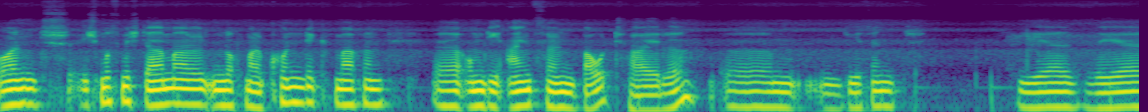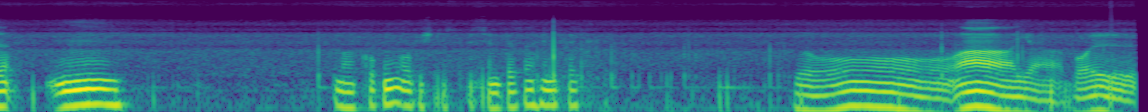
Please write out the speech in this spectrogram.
Und ich muss mich da mal noch mal kundig machen äh, um die einzelnen Bauteile. Ähm, die sind hier sehr... Mh, hm, mal gucken, ob ich das ein bisschen besser hinkriege. So, ah, jawohl.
